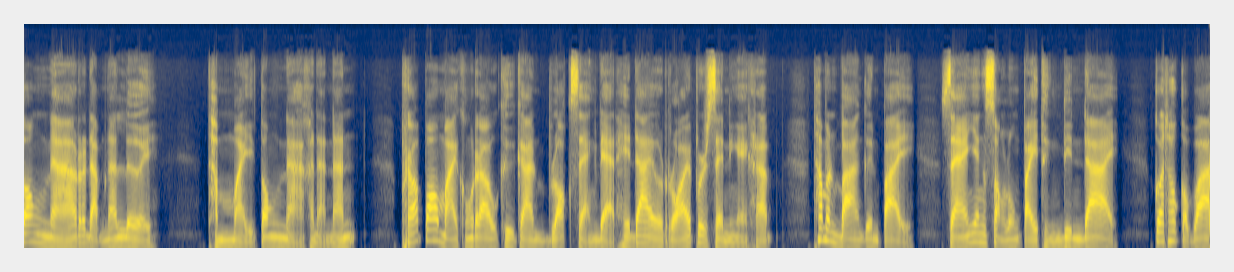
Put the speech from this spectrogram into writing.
ต้องหนาระดับนั้นเลยทำไมต้องหนาขนาดนั้น เพราะเป้าหมายของเราคือการบล็อกแสงแดดให้ได้ร้อยเปอร์เซ็นต์ยังไงครับ ถ้ามันบางเกินไป แสงยังส่องลงไปถึงดินได้ ก็เท่ากับว่า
